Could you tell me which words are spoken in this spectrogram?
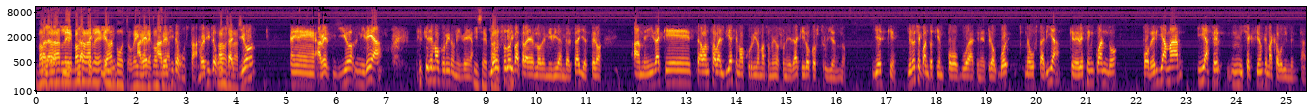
vamos Vale, a darle, vamos la a darle sección- el voto, venga, a de ver, a ver si te gusta. A ver si te a gusta. darse. Yo, eh, a ver, yo, mi idea, es que se me ha ocurrido una idea. Y Yo solo iba a traer lo de mi vida en Versalles, pero a medida que se avanzaba el día se me ha ocurrido más o menos una idea que he ido construyendo. Y es que yo no sé cuánto tiempo voy a tener, pero voy- me gustaría que de vez en cuando poder llamar y hacer mi sección que me acabo de inventar.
